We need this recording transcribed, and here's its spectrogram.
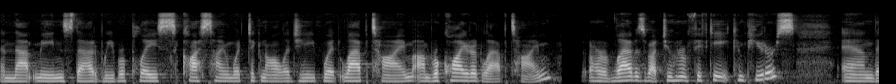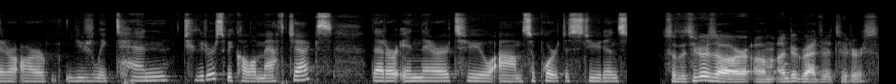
and that means that we replace class time with technology with lab time, um, required lab time. Our lab is about 258 computers, and there are usually 10 tutors, we call them math jacks, that are in there to um, support the students. So the tutors are um, undergraduate tutors,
